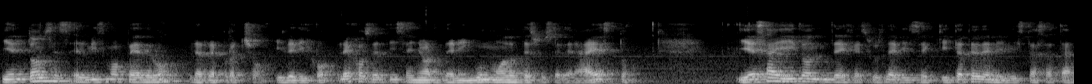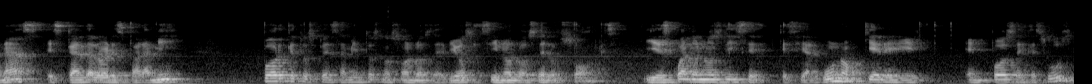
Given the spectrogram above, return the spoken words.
Y entonces el mismo Pedro le reprochó y le dijo, lejos de ti, Señor, de ningún modo te sucederá esto. Y es ahí donde Jesús le dice, quítate de mi vista, Satanás, escándalo eres para mí, porque tus pensamientos no son los de Dios, sino los de los hombres. Y es cuando nos dice que si alguno quiere ir en pos de Jesús,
